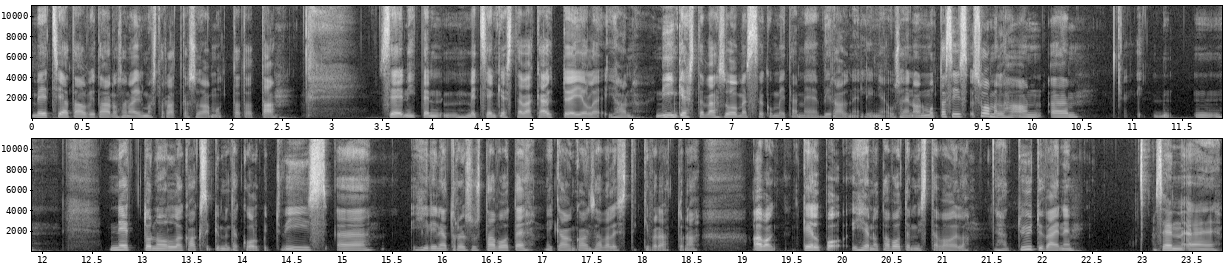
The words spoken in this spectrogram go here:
metsiä talvitaan osana ilmastoratkaisua, mutta tota, se niiden metsien kestävä käyttö ei ole ihan niin kestävää Suomessa kuin mitä meidän virallinen linja usein on. Mutta siis Suomellahan on äh, netto 0 2035 äh, hiilineutraalisuustavoite, mikä on kansainvälisestikin verrattuna aivan kelpo, hieno tavoite, mistä voi olla ihan tyytyväinen. Sen äh,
